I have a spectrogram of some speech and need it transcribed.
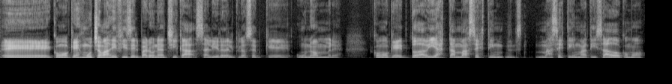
Eh, como que es mucho más difícil para una chica salir del closet que un hombre. Como que todavía está más, estim- más estigmatizado como,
